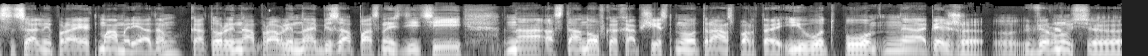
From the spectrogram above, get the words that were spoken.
социальный проект «Мама рядом», который направлен на безопасность детей на остановках общественного транспорта. И вот по, опять же, э, вернусь э,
